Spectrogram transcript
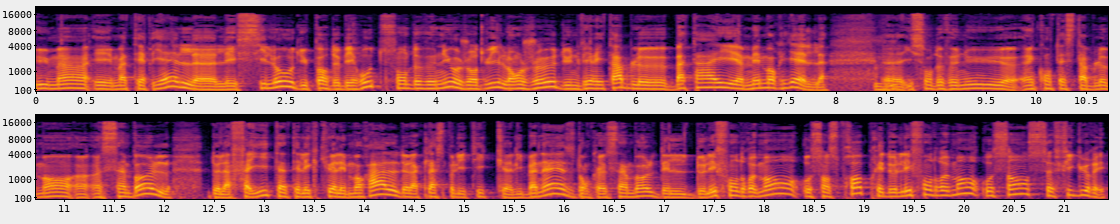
humains et matériels, euh, les silos du port de Beyrouth sont devenus aujourd'hui l'enjeu d'une véritable bataille mémorielle. Mhm. Euh, ils sont devenus incontestablement un, symbole de la faillite intellectuelle et morale de la classe politique libanaise, donc un symbole de l'effondrement au sens propre et de l'effondrement au sens figuré.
